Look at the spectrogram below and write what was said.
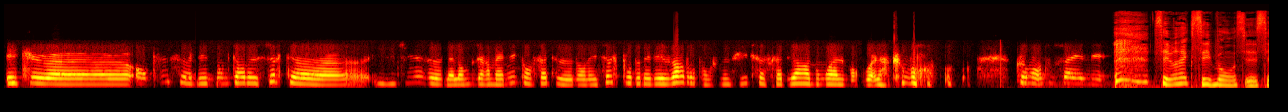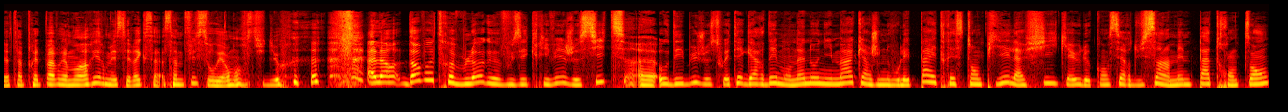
Et que, euh, en plus, les docteurs de cirque, ils utilisent la langue germanique, en fait, dans les cirques pour donner des ordres. Donc je me suis dit que ça serait bien un nom allemand. Voilà comment comment tout ça est né. C'est vrai que c'est bon, ça prête pas vraiment à rire, mais c'est vrai que ça, ça, me fait sourire mon studio. Alors, dans votre blog, vous écrivez, je cite, euh, Au début, je souhaitais garder mon anonymat car je ne voulais pas être estampillée la fille qui a eu le cancer du sein à même pas 30 ans.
